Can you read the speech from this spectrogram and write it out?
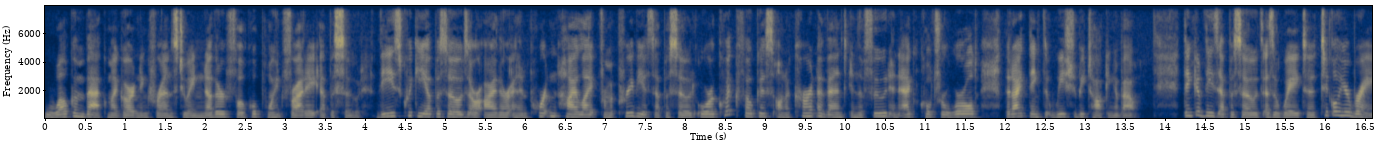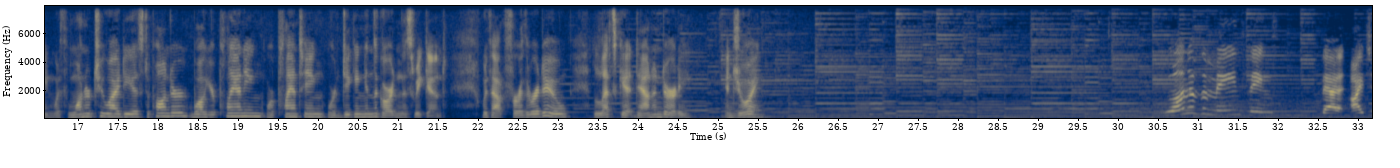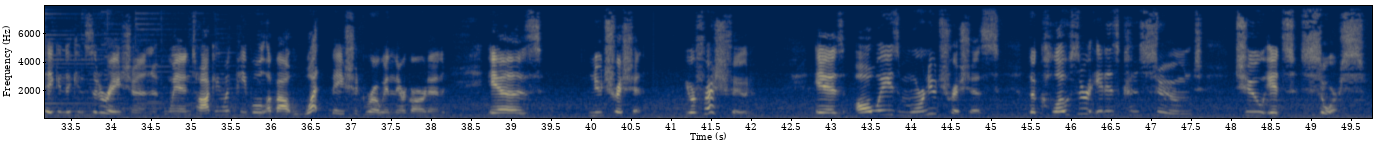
Welcome back, my gardening friends, to another Focal Point Friday episode. These quickie episodes are either an important highlight from a previous episode or a quick focus on a current event in the food and agricultural world that I think that we should be talking about. Think of these episodes as a way to tickle your brain with one or two ideas to ponder while you're planning or planting or digging in the garden this weekend. Without further ado, let's get down and dirty. Enjoy! One of the main things that I take into consideration when talking with people about what they should grow in their garden is nutrition. Your fresh food is always more nutritious the closer it is consumed to its source.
